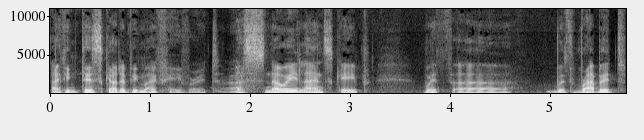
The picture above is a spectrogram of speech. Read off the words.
I think this got to be my favorite: a snowy landscape with uh, with rabbit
